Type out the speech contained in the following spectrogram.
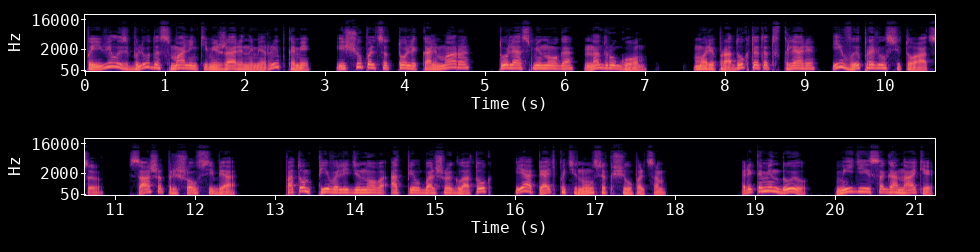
появилось блюдо с маленькими жареными рыбками и щупальца то ли кальмара, то ли осьминога на другом. Морепродукт этот в кляре и выправил ситуацию. Саша пришел в себя. Потом пиво ледяного отпил большой глоток и опять потянулся к щупальцам. «Рекомендую. Мидии саганаки»,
